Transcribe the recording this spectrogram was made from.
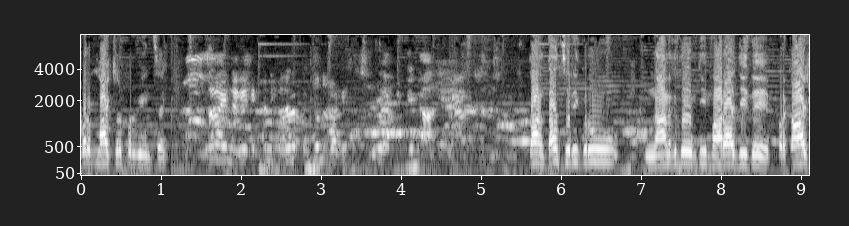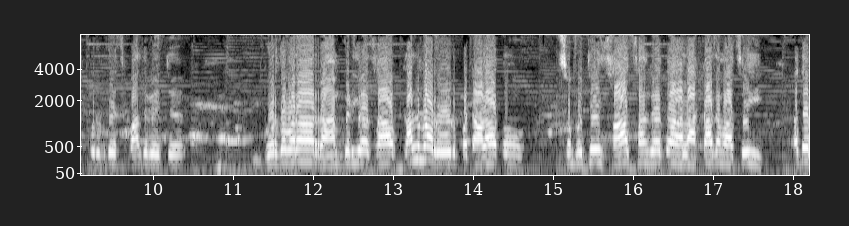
ਪਰ ਮਾਸਟਰ ਪ੍ਰਵੀਨ ਸਿੰਘ। ਸਰ ਆਈ ਨਗੇ ਕਿੱਥੇ ਨਿਕਲੇ ਤੇ ਕਿੱਥੋਂ ਨਗਾ ਕੇ ਤੁਸੀਂ ਕਿੱਥੇ ਜਾ ਰਹੇ? ਹੋ ਧੰਨ ਧੰਨ ਸ੍ਰੀ ਗੁਰੂ ਨਾਨਕ ਦੇਵ ਜੀ ਮਹਾਰਾਜ ਜੀ ਦੇ ਪ੍ਰਕਾਸ਼ ਪੁਰਬ ਦੇ ਸੰਬੰਧ ਵਿੱਚ ਗੁਰਦੁਆਰਾ ਰਾਮਗੜੀਆ ਸਾਹਿਬ, ਕਲਵਾ ਰੋਡ, ਪਟਾਲਾ ਤੋਂ ਸਮੁੱਚੇ ਸਾਧ ਸੰਗਤ, ਇਲਾਕਾ ਨਿਵਾਸੀ ਅਤੇ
